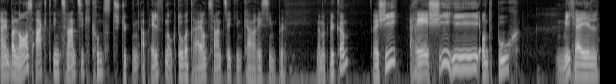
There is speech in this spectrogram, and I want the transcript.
Ein Balanceakt in 20 Kunststücken ab 11. Oktober 23 im Kabarett Simpel. Wenn wir Glück haben. Regie, Regie und Buch Michael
